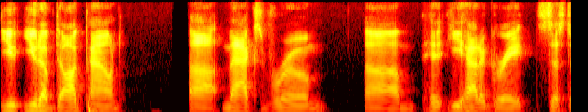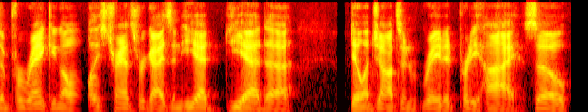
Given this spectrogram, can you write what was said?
you, UW Dog Pound, uh, Max Vroom, um, he, he, had a great system for ranking all these transfer guys, and he had he had uh, Dillon Johnson rated pretty high. So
